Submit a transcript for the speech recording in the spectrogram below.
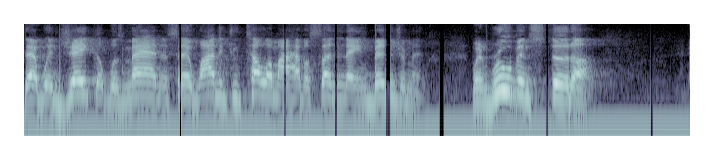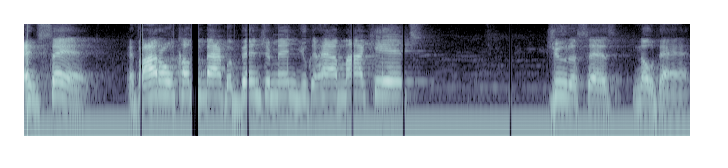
that when Jacob was mad and said, Why did you tell him I have a son named Benjamin? When Reuben stood up and said, If I don't come back with Benjamin, you can have my kids. Judah says, No, dad.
